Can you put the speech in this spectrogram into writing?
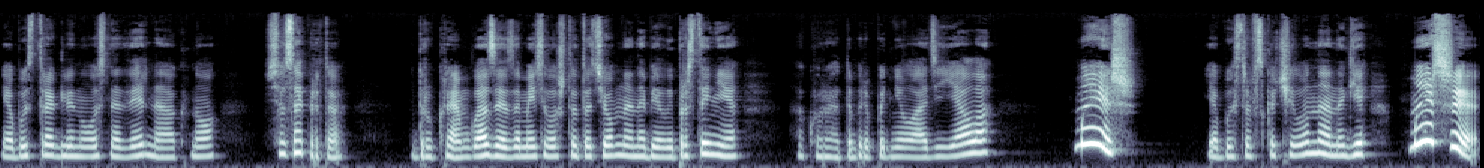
Я быстро оглянулась на дверь, на окно. Все заперто. Вдруг краем глаза я заметила что-то темное на белой простыне. Аккуратно приподняла одеяло. «Мышь!» Я быстро вскочила на ноги. «Мыши!»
